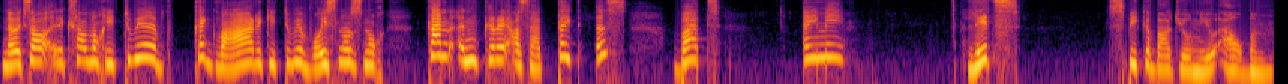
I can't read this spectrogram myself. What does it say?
nou ek sal ek sal nog die twee kyk waar ek die twee voice notes nog kan inkry as daar tyd is but Amy let's speak about your new album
